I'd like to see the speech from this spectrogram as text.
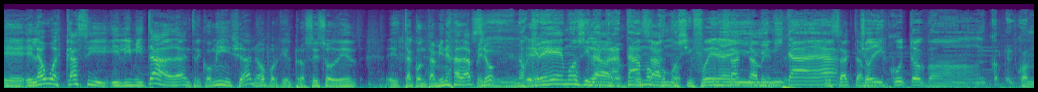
Eh, el agua es casi ilimitada, entre comillas, ¿no? Porque el proceso de eh, está contaminada, pero. Sí, nos eh, creemos y la tratamos exacto, como si fuera ilimitada. Exactamente. Yo discuto con, con,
